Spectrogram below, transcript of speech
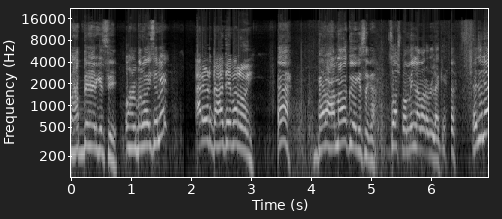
ভাব বেহার গেছে। ওখান ভালো হয়েছে না? আরে ওটা দাহাতে এবার ওই। এহ বেড়া হানা কয়ে গেছে গা। চশমা মিললাম আর লাগে। এই যে নে।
